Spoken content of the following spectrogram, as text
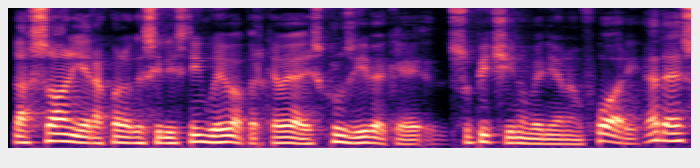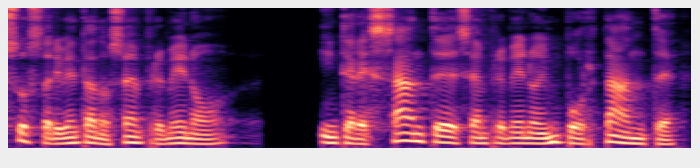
La Sony era quella che si distingueva perché aveva esclusive che su PC non venivano fuori. E adesso sta diventando sempre meno interessante, sempre meno importante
